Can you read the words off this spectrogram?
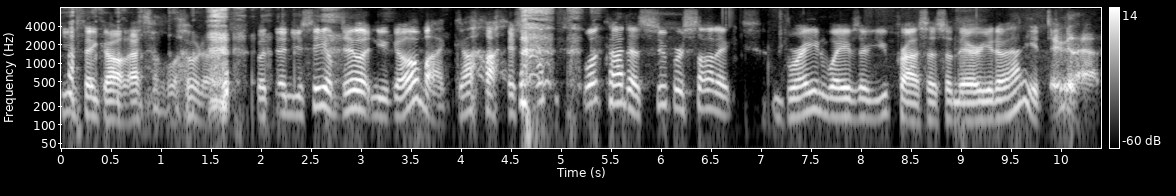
you think, oh, that's a load of it. But then you see them do it and you go, oh my gosh, what, what kind of supersonic brain waves are you processing there? You know, how do you do that?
